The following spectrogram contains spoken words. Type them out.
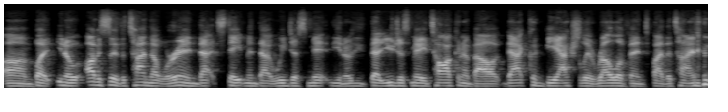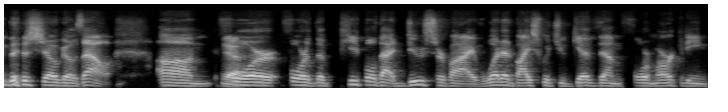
Um, but you know, obviously, the time that we're in, that statement that we just made, you know, that you just made talking about, that could be actually relevant by the time this show goes out. Um, yeah. For for the people that do survive, what advice would you give them for marketing?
